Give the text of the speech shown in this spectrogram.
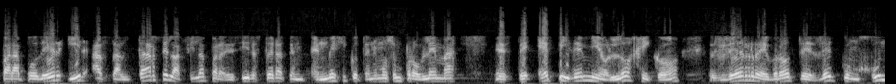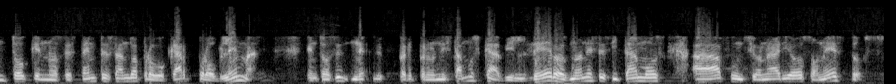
para poder ir a saltarse la fila para decir, espérate, en, México tenemos un problema este epidemiológico de rebrote de conjunto que nos está empezando a provocar problemas. Entonces, pero, pero necesitamos cabilderos, no necesitamos a funcionarios honestos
